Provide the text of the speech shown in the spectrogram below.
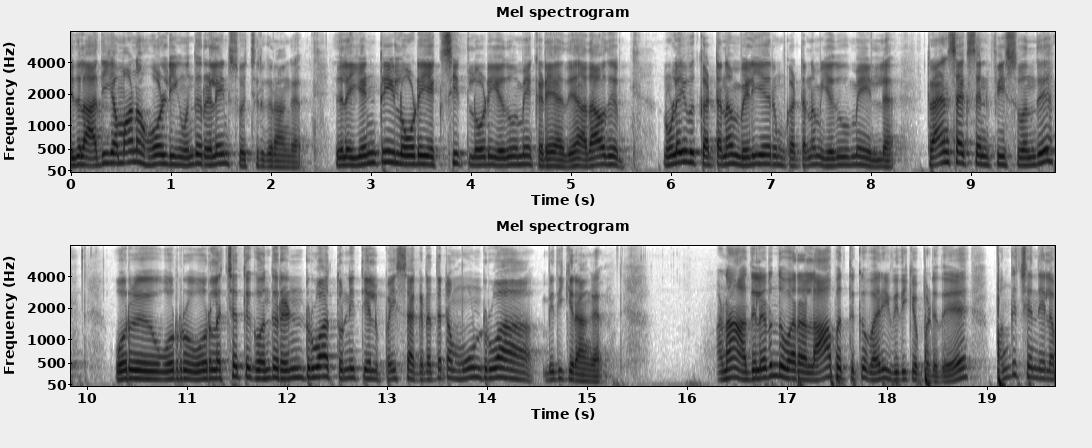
இதில் அதிகமான ஹோல்டிங் வந்து ரிலையன்ஸ் வச்சுருக்கிறாங்க. இதில் என்ட்ரி லோடு எக்ஸிட் லோடு எதுவுமே கிடையாது. அதாவது நுழைவு கட்டணம் வெளியேறும் கட்டணம் எதுவுமே இல்லை. டிரான்சாக்ஷன் ஃபீஸ் வந்து ஒரு ஒரு ஒரு லட்சத்துக்கு வந்து ரெண்டு ரூபா தொண்ணூற்றி ஏழு பைசா கிட்டத்தட்ட மூணு ரூபா விதிக்கிறாங்க. ஆனால் அதிலிருந்து வர லாபத்துக்கு வரி விதிக்கப்படுது. பங்குச்சந்தையில்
